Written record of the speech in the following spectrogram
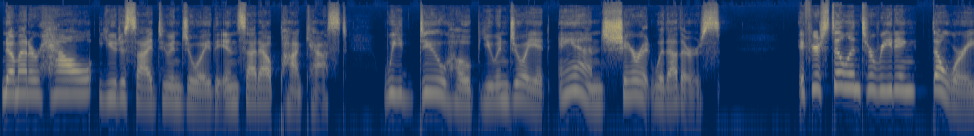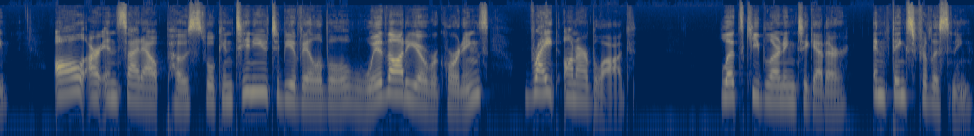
No matter how you decide to enjoy the Inside Out podcast, we do hope you enjoy it and share it with others. If you're still into reading, don't worry. All our Inside Out posts will continue to be available with audio recordings right on our blog. Let's keep learning together, and thanks for listening.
